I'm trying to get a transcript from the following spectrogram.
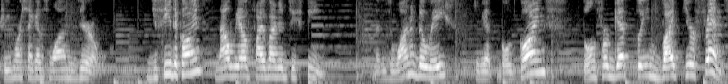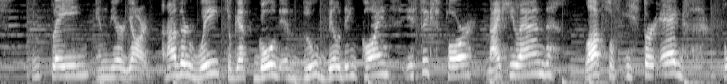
Three more seconds, one, zero. Did you see the coins? Now we have 516. That is one of the ways to get gold coins. Don't forget to invite your friends in playing in your yard. Another way to get gold and blue building coins is to explore Nike Land. Lots of Easter eggs to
